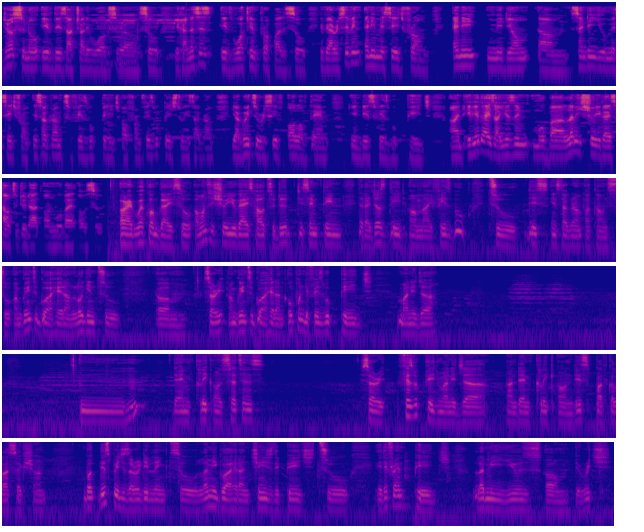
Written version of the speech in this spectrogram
just to know if this actually works well. So you can notice it's working properly. So if you are receiving any message from any medium um, sending you message from instagram to facebook page or from facebook page to instagram you are going to receive all of them in this facebook page. And if you guys are using mobile let me show you guys how to do that on mobile also. All right welcome guys. So i want to show you guys how to do the same thing that i just did on my facebook to this instagram account. So i'm going to go ahead and log into um sorry i'm going to go ahead and open the facebook page manager. Mm -hmm. then click on settings. Sorry facebook page manager and then click on this particular section. But this page is already linked so let me go ahead and change the page to a different page. Let me use um, the rich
